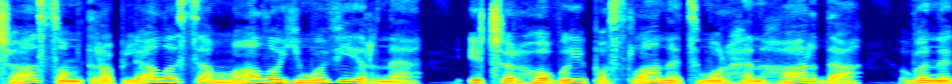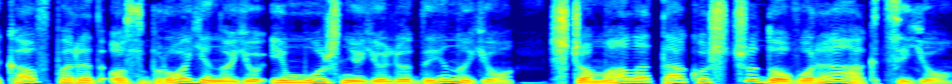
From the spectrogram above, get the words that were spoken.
Часом траплялося мало ймовірне, і черговий посланець Моргенгарда виникав перед озброєною і мужньою людиною, що мала також чудову реакцію.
